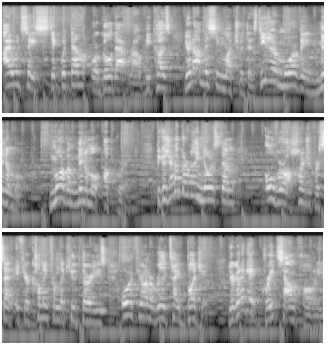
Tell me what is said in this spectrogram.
I would say stick with them or go that route because you're not missing much with this. These are more of a minimal, more of a minimal upgrade because you're not gonna really notice them over 100% if you're coming from the Q30s or if you're on a really tight budget. You're gonna get great sound quality,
